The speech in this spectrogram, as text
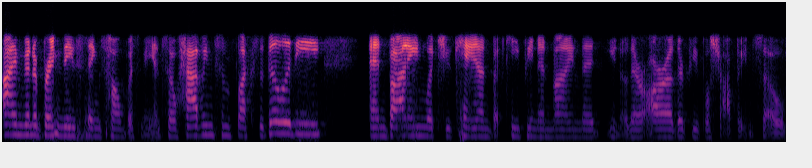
I'm going to bring these things home with me. And so having some flexibility and buying what you can, but keeping in mind that you know there are other people shopping, so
